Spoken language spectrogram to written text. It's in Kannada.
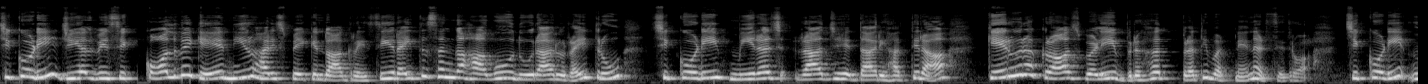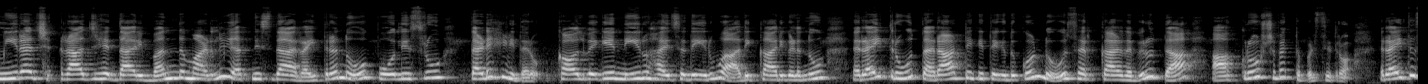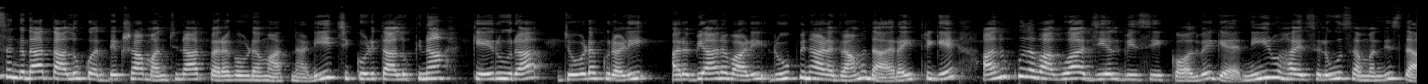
ಚಿಕ್ಕೋಡಿ ಜಿಎಲ್ಬಿಸಿ ಕಾಲುವೆಗೆ ನೀರು ಹರಿಸಬೇಕೆಂದು ಆಗ್ರಹಿಸಿ ರೈತ ಸಂಘ ಹಾಗೂ ನೂರಾರು ರೈತರು ಚಿಕ್ಕೋಡಿ, ಮೀರಜ್ ರಾಜ್ಯ ಹೆದ್ದಾರಿ ಹತ್ತಿರ ಕೇರೂರ ಕ್ರಾಸ್ ಬಳಿ ಬೃಹತ್ ಪ್ರತಿಭಟನೆ ನಡೆಸಿದರು. ಚಿಕ್ಕೋಡಿ ಮೀರಜ್ ರಾಜ್ಯ ಹೆದ್ದಾರಿ ಬಂದ್ ಮಾಡಲು ಯತ್ನಿಸಿದ ರೈತರನ್ನು ಪೊಲೀಸರು ತಡೆ ಹಿಡಿದರು. ಕಾಲುವೆಗೆ ನೀರು ಹರಿಸದೇ ಇರುವ ಅಧಿಕಾರಿಗಳನ್ನು ರೈತರು ತರಾಟೆಗೆ ತೆಗೆದುಕೊಂಡು ಸರ್ಕಾರದ ವಿರುದ್ಧ ಆಕ್ರೋಶ ವ್ಯಕ್ತಪಡಿಸಿದರು. ರೈತ ಸಂಘದ ತಾಲೂಕು ಅಧ್ಯಕ್ಷ ಮಂಜುನಾಥ್ ಪರಗೌಡ ಮಾತನಾಡಿ, ಚಿಕ್ಕೋಡಿ ತಾಲೂಕಿನ ಕೇರೂರ ಜೋಡಕುರಳಿ ಅರಬ್ಯಾನವಾಡಿ ರೂಪಿನಾಳ ಗ್ರಾಮದ ರೈತರಿಗೆ ಅನುಕೂಲವಾಗುವ ಜಿಎಲ್ಬಿಸಿ ಕಾಲುವೆಗೆ ನೀರು ಹರಿಸಲು ಸಂಬಂಧಿಸಿದ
